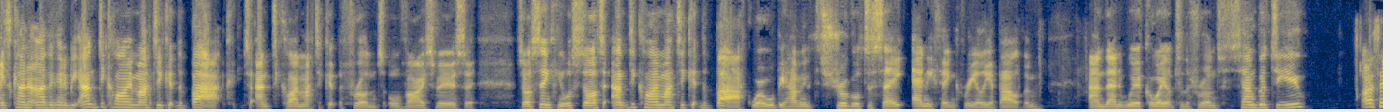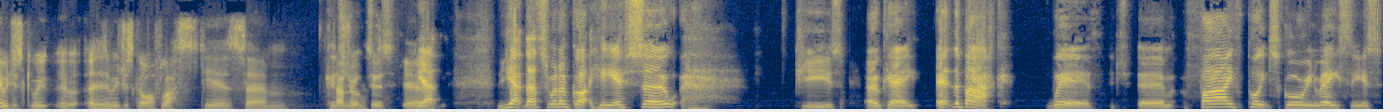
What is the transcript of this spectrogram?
it's kind of either going to be anticlimactic at the back to anticlimactic at the front, or vice versa. So I was thinking we'll start at anticlimactic at the back, where we'll be having to struggle to say anything really about them, and then work our way up to the front. Sound good to you? I say we just we, uh, we just go off last year's um, constructors. Yeah. yeah. yeah, that's what I've got here. So, jeez. Okay, at the back with um, five point scoring races,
